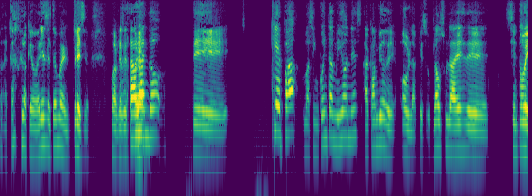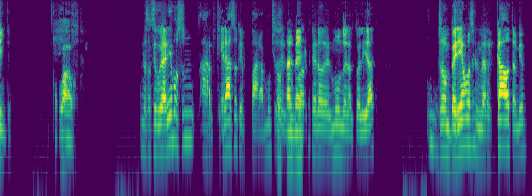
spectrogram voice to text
Acá lo que varía es el tema del precio. Porque se está hablando de Kepa más 50 millones a cambio de Obla, que su cláusula es de 120. Wow. Nos aseguraríamos un arquerazo que para muchos es el mejor arquero del mundo en la actualidad. Romperíamos el mercado también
